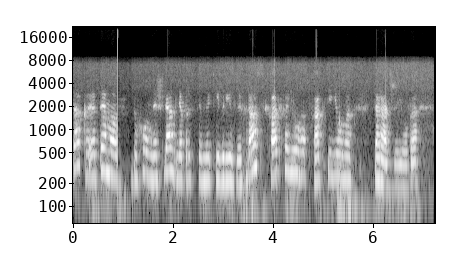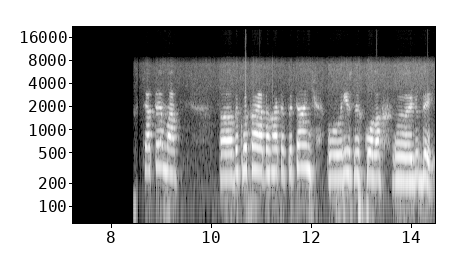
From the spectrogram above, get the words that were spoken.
так, е, тема духовний шлях для представників різних рас, хатха-йога, бхакті-йога та раджа-йога. Ця тема е, викликає багато питань у різних колах е, людей.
